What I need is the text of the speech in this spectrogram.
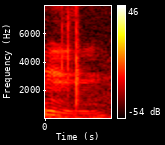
嗯。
